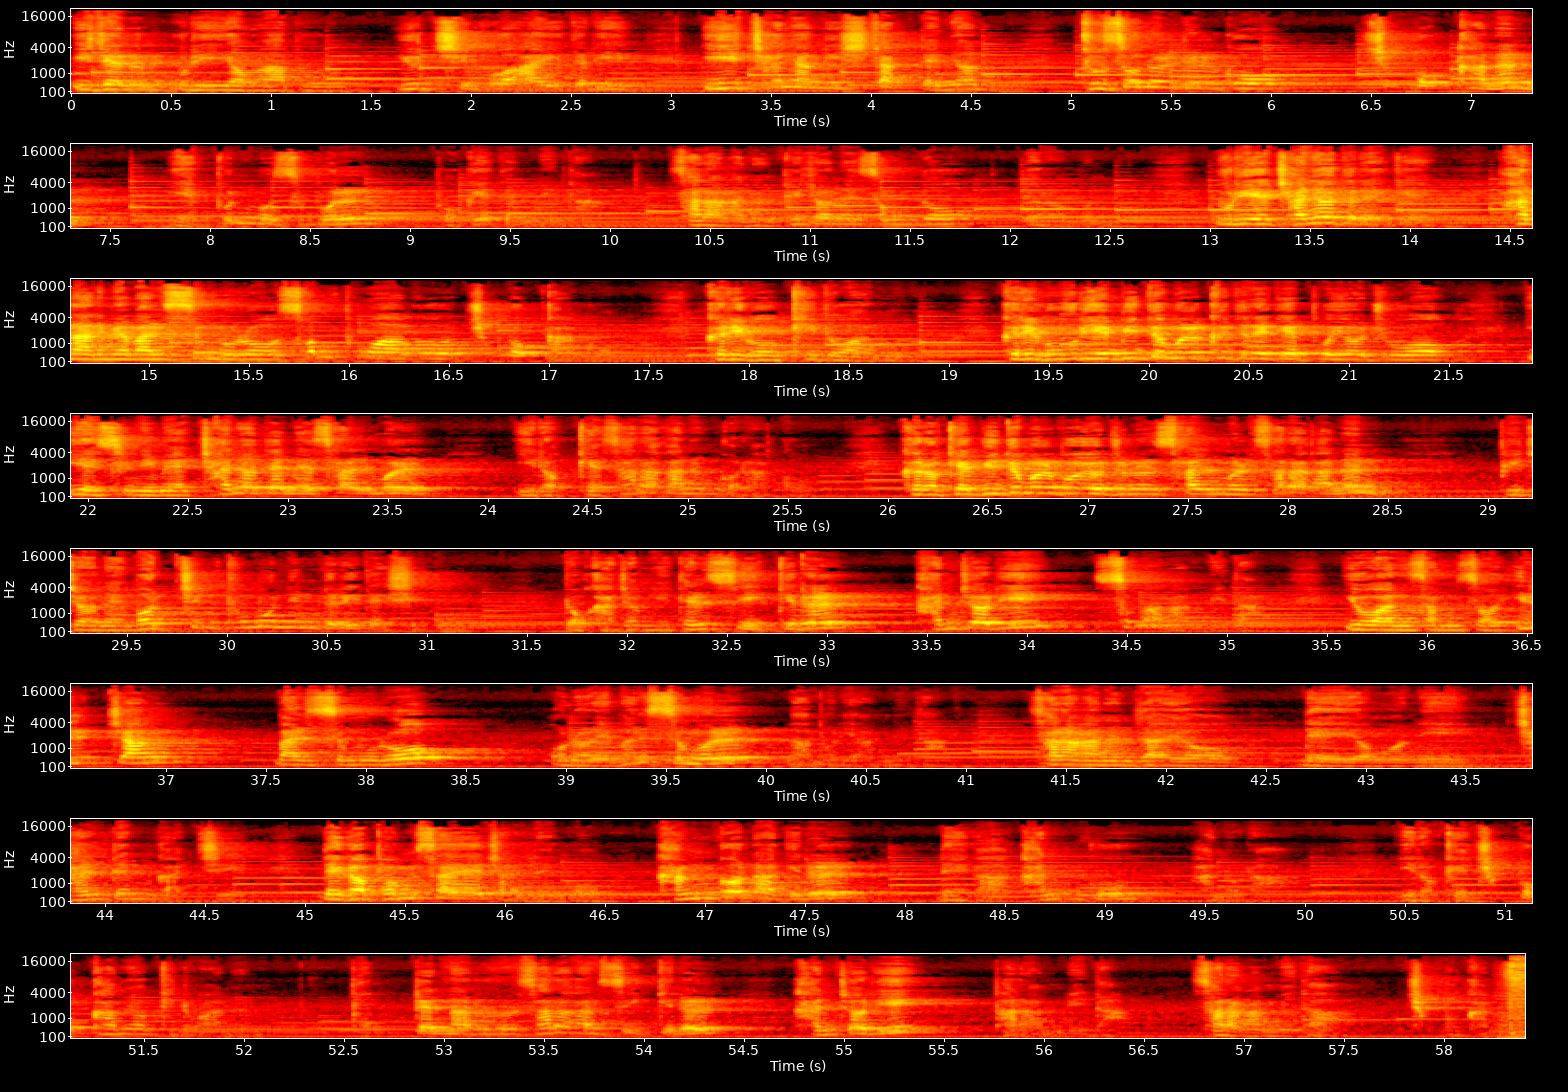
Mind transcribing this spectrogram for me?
이제는 우리 영아부, 유치부 아이들이 이 찬양이 시작되면 두 손을 들고 축복하는 예쁜 모습을 보게 됩니다. 사랑하는 비전의 성도 여러분, 우리의 자녀들에게 하나님의 말씀으로 선포하고 축복하고 그리고 기도하고 그리고 우리의 믿음을 그들에게 보여주어 예수님의 자녀됨의 삶을 이렇게 살아가는 거라고 그렇게 믿음을 보여주는 삶을 살아가는 비전의 멋진 부모님들이 되시고 또 가정이 될 수 있기를 간절히 소망합니다. 요한 3서 1장 말씀으로 오늘의 말씀을 마무리합니다. 사랑하는 자여 내 영혼이 잘됨 같이 내가 범사에 잘되고 강건하기를 내가 간구하노라. 이렇게 축복하며 기도하는 복된 하루를 살아갈 수 있기를 간절히 바랍니다. 사랑합니다. 축복합니다.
